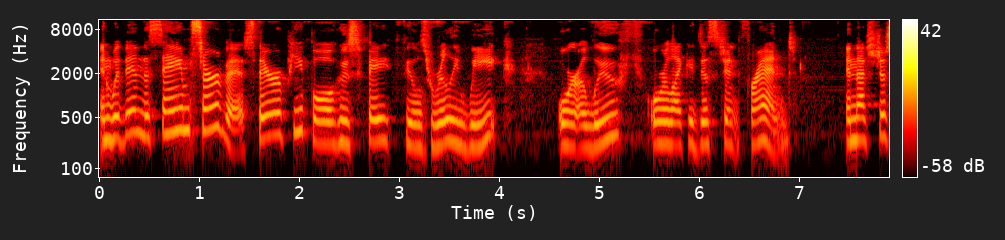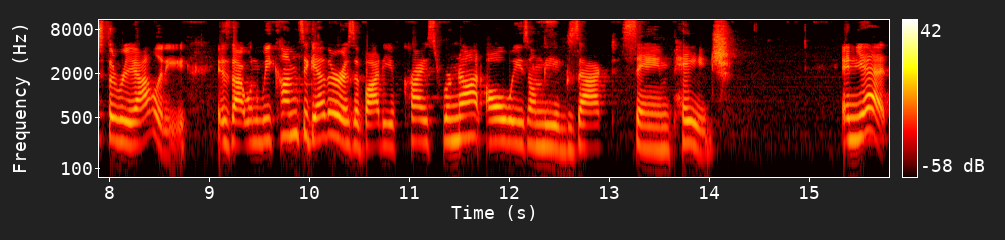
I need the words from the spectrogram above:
And within the same service, there are people whose faith feels really weak or aloof or like a distant friend. And that's just the reality is that when we come together as a body of Christ, we're not always on the exact same page. And yet,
